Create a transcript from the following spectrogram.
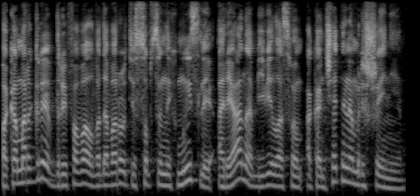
Пока Маргрев дрейфовал в водовороте собственных мыслей, Ариана объявила о своем окончательном решении.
